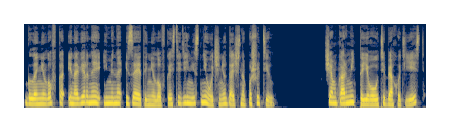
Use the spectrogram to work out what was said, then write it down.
Было неловко, и, наверное, именно из-за этой неловкости Денис не очень удачно пошутил. «Чем кормить-то его у тебя хоть есть?»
